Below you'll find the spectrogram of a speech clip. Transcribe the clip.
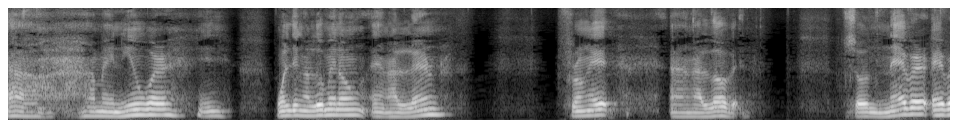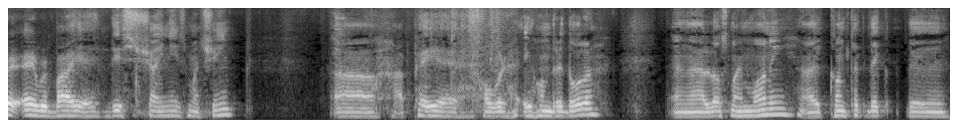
uh, I'm a newer uh, welding aluminum and I learn from it and I love it. So never ever ever buy uh, this Chinese machine. Uh, I pay uh, over $800 and I lost my money. I contacted the, the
